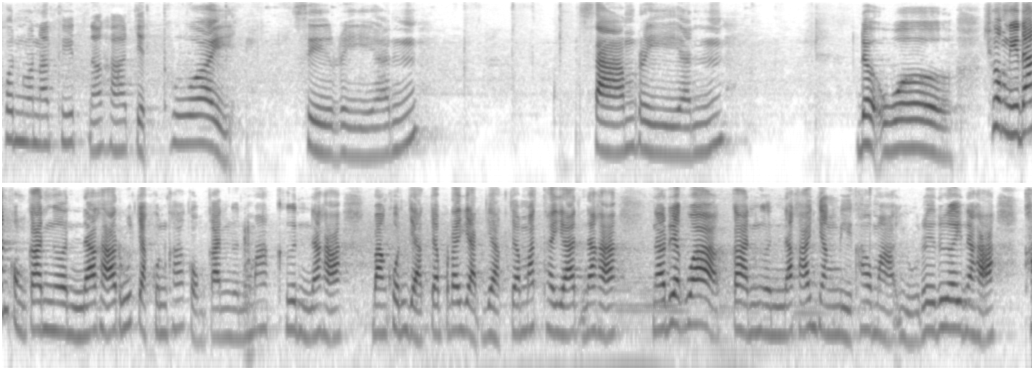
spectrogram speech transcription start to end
คนวันอาทิตย์นะคะเจ็ดถ้วยสี่เหรียญสามเหรียญ เดอะเวอร์ช่วงนี้ด้านของการเงินนะคะ รู้จักคุณค่าของการเงินมากขึ้นนะคะ บางคนอยากจะประหยัดอยากจะมัธยัตินะคะนะเรียกว่าการเงินนะคะยังมีเข้ามาอยู่เรื่อยๆนะคะค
